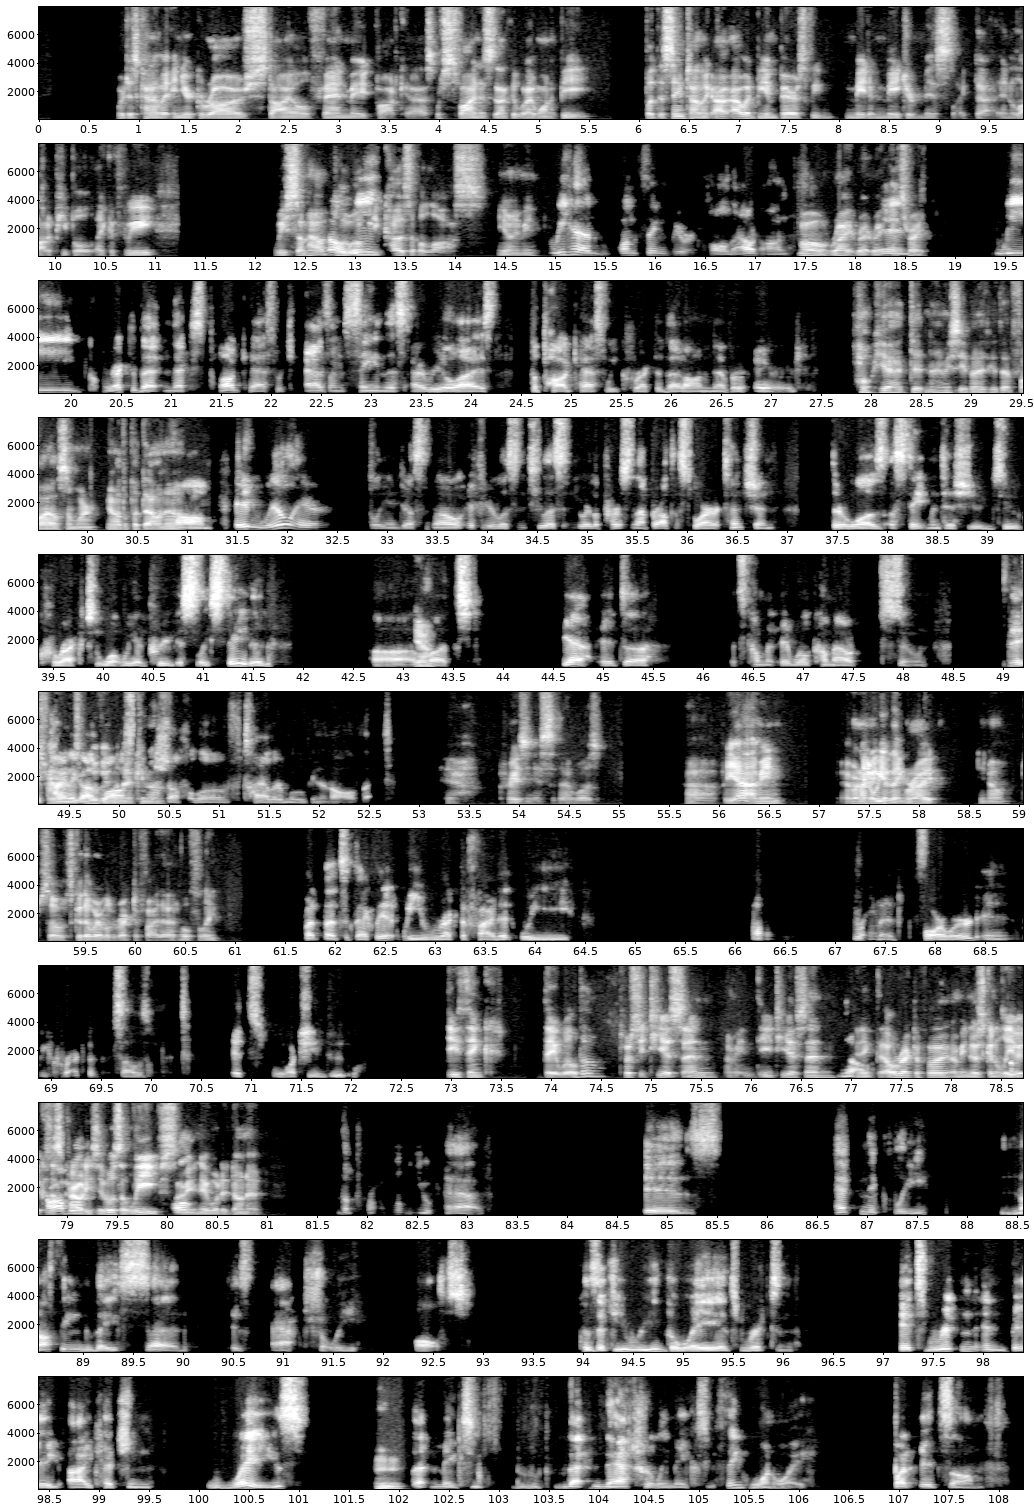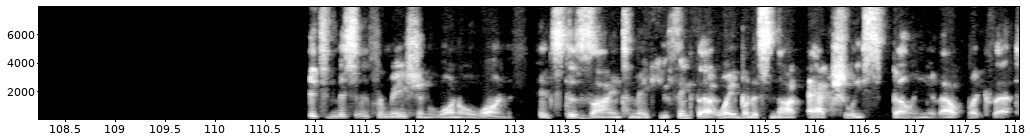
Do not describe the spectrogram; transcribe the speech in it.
we're just kind of an in your garage style fan made podcast, which is fine. It's exactly what I want to be. But at the same time, like I, I would be embarrassed if we made a major miss like that, and a lot of people like if we we somehow No, blew up because of a loss. You know what I mean? We had one thing we were called out on. Oh, right, right, right. That's right. We corrected that next podcast, which as I'm saying this, I realized the podcast we corrected that on never aired. Oh yeah, it didn't. Let me see if I can get that file somewhere. You know, I'll have to put that one out. Um, it will air, and just know if you're listening to this and you were the person that brought this to our attention, there was a statement issued to correct what we had previously stated. Uh, Yeah. But yeah, it uh, it's coming. It will come out soon. That's it right, kind of got moving when that lost in the out. shuffle of Tyler moving and all of that. Yeah, craziness that that was. Uh, but yeah, I mean, we're not Yeah, gonna get everything right, you know. So it's good that we're able to rectify that. Hopefully, But that's exactly it. We rectified it. We um, brought it forward and we corrected ourselves on it. It's what you do. do you think they will though? Especially TSN. I mean, the TSN. No. You think they'll rectify? I mean, they're just gonna leave The it because it's problem- Audis. If it was the Leafs, I mean, they would have done it. The problem you have is technically nothing they said is actually false. Because if you read the way it's written, it's written in big, eye catching ways Hmm. that makes you that naturally makes you think one way but it's um it's misinformation 101 it's designed to make you think that way but it's not actually spelling it out like that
